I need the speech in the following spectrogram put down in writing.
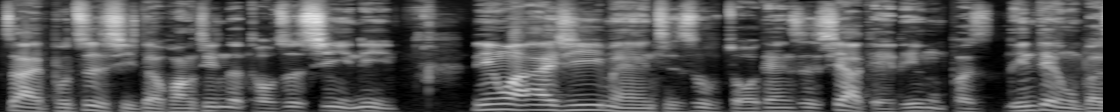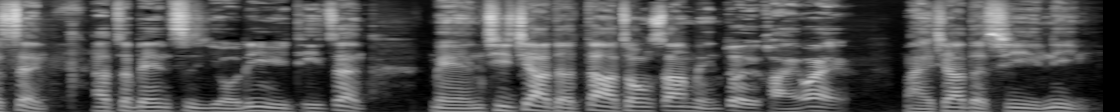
在不自息的黄金的投资吸引力。另外，IC 美元指数昨天是下跌零五 per 零点五 percent，那这边是有利于提振美元计价的大宗商品对海外买家的吸引力。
